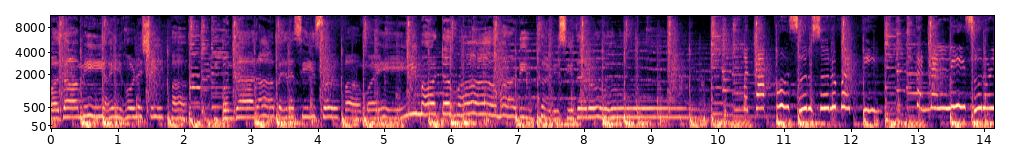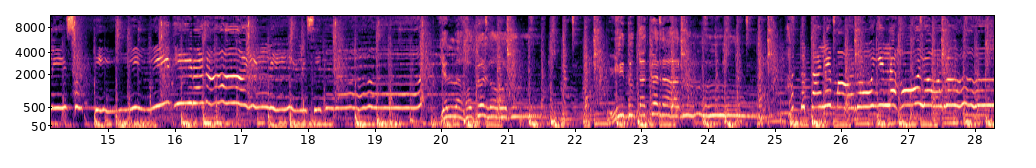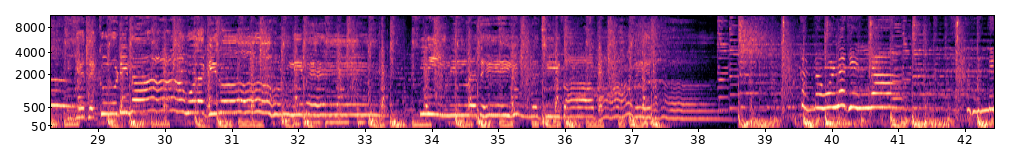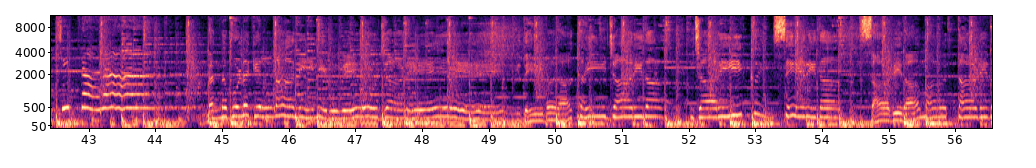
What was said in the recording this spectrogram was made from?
ಬದಾಮಿ ಐಹೊಳೆ ಶಿಲ್ಪ ಬಂಗಾರ ಬೆರೆಸಿ ಸ್ವಲ್ಪ ಮೈ ಮಾಟವ ಮಾಡಿ ಕಳಿಸಿದರು. ತಪ್ಪು ಸುರು ಸುರು ಬತ್ತಿ ಕಣ್ಣಲ್ಲಿ ಸುರುಳಿ ಸುತ್ತಿ ಎಲ್ಲ ಹೊಗಳೋರು ಇದು ತಕರಾರು. ಹತ್ತು ತಲೆಮಾರು ಇಲ್ಲ ಹೋಲೋರು. ಎದೆ ಒಳಗಿರೋ ನೀನಿಲ್ಲದೆ ಇಲ್ಲ ಜೀವ ಭಾವೇವಾ ಕಣ್ಣ ಒಳಗೆಲ್ಲ ಚಿತ್ತಾರ ನನ್ನ ಒಳಗೆಲ್ಲ ನೀನಿರುವೆ ಜಾಣೆ. ದೇವರ ಕೈ ಜಾರಿದ ಜಾರಿ ಕೈ ಸೇರಿದ ಸಾವಿರ ಮಾತಾಡಿದ.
